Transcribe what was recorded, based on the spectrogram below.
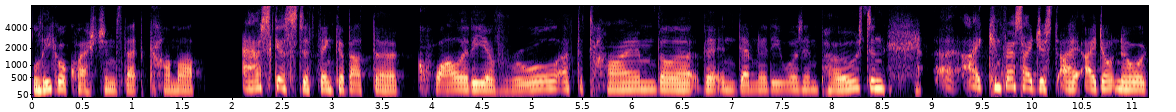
legal questions that come up ask us to think about the quality of rule at the time the the indemnity was imposed. And I confess, I just I, I don't know a,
